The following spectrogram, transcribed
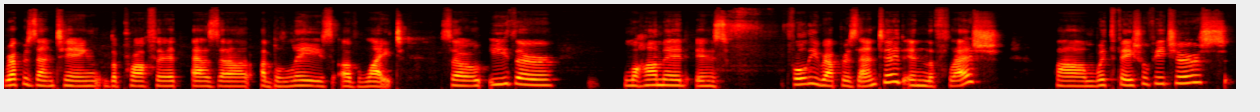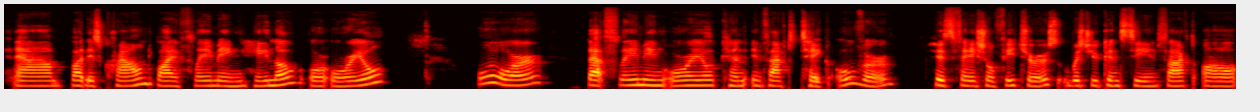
representing the Prophet as a, a blaze of light. So either Muhammad is fully represented in the flesh um, with facial features, um, but is crowned by a flaming halo or aureole, or that flaming aureole can, in fact, take over his facial features, which you can see, in fact, uh,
